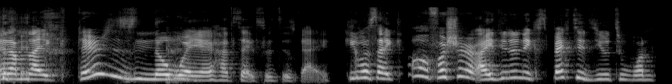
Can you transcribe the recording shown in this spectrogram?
and i'm like there is no way i have sex with this guy he was like oh for sure i didn't expected you to want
